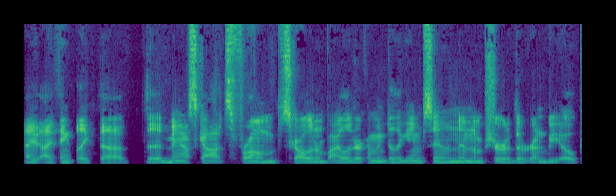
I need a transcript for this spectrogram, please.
I, I think like the the mascots from scarlet and violet are coming to the game soon and i'm sure they're going to be op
